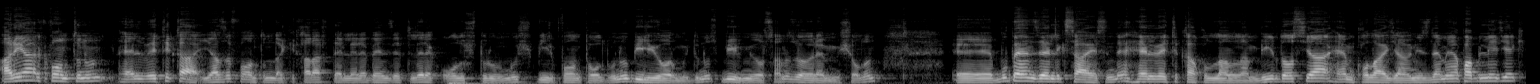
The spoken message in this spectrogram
Arial fontunun Helvetica yazı fontundaki karakterlere benzetilerek oluşturulmuş bir font olduğunu biliyor muydunuz? Bilmiyorsanız öğrenmiş olun. Ee, bu benzerlik sayesinde Helvetica kullanılan bir dosya hem kolayca ön izleme yapabilecek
